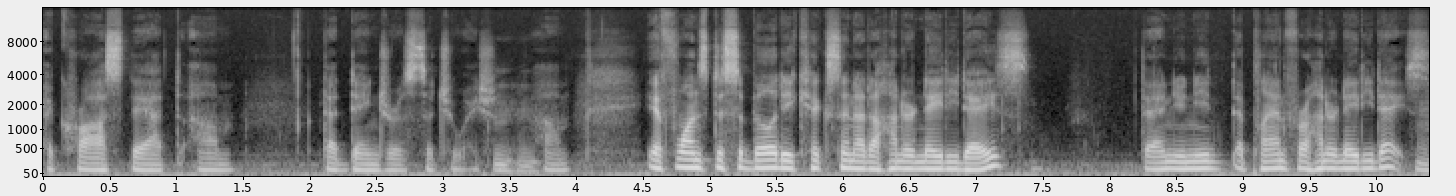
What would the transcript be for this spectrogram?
across that um, that dangerous situation. Um, if one's disability kicks in at 180 days, then you need a plan for 180 days.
